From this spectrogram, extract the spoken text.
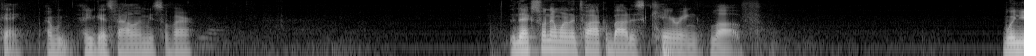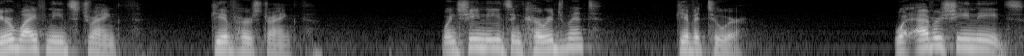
Okay, are, we, are you guys following me so far? The next one I want to talk about is caring love. When your wife needs strength, give her strength. When she needs encouragement, give it to her. Whatever she needs,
